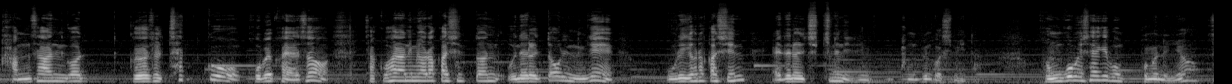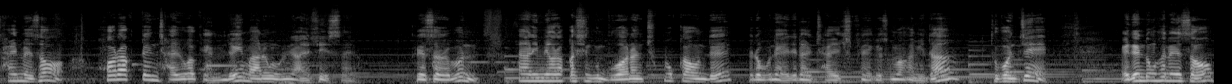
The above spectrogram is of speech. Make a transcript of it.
감사한 것 그것을 찾고 고백하여서 자꾸 하나님이 허락하셨던 은혜를 떠올리는 게 우리에게 허락하신 에덴을 지키는 일, 방법인 것입니다. 곰곰이 생각해 보- 보면은요 삶에서 허락된 자유가 굉장히 많음을 우리는 알 수 있어요. 그래서 여러분 하나님이 허락하신 그 무한한 축복 가운데 여러분의 에덴을 잘 지켜내길 소망합니다. 두 번째 에덴 동산에서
